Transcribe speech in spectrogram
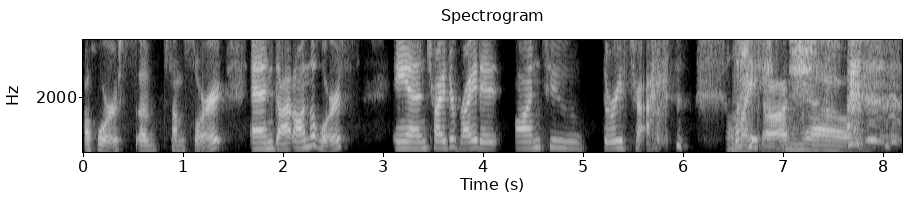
a horse of some sort and got on the horse and tried to ride it onto the racetrack. Oh my gosh. No.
